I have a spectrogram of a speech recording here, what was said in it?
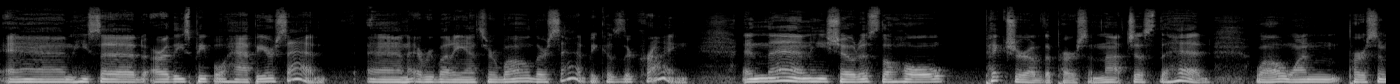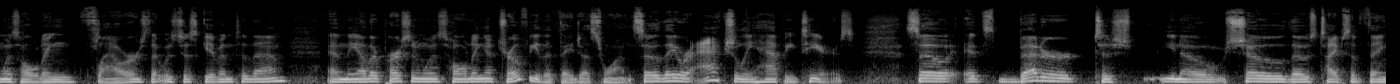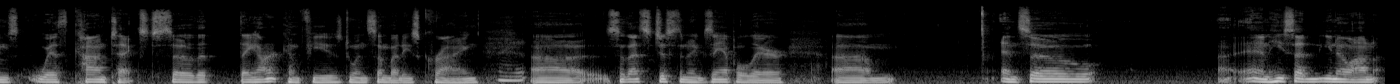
And he said, Are these people happy or sad? And everybody answered, Well, they're sad because they're crying. And then he showed us the whole picture of the person, not just the head. Well, one person was holding flowers that was just given to them, and the other person was holding a trophy that they just won. So they were actually happy tears. So it's better to, you know, show those types of things with context so that they aren't confused when somebody's crying. Right. Uh, so that's just an example there. Um, and so, uh, and he said, you know, on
